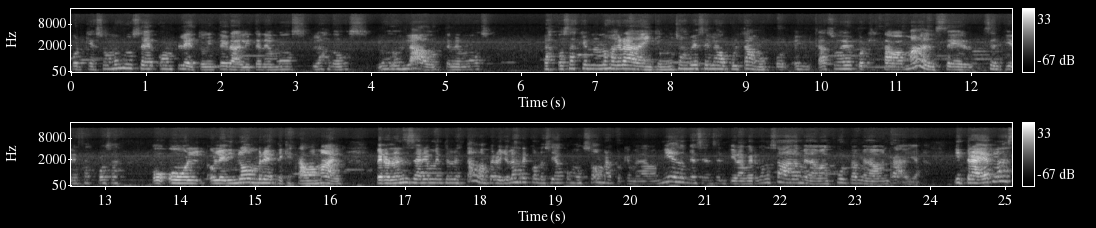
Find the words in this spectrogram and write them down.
porque somos un ser completo, integral y tenemos las dos, los dos lados, tenemos las cosas que no nos agradan y que muchas veces las ocultamos, por, en mi caso es porque estaba mal ser, sentir esas cosas o, o, o le di nombre de que estaba mal, pero no necesariamente lo estaban, pero yo las reconocía como sombras porque me daban miedo, me hacían sentir avergonzada, me daban culpa, me daban rabia. Y traerlas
